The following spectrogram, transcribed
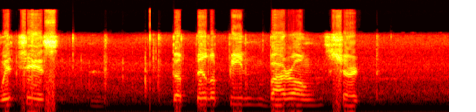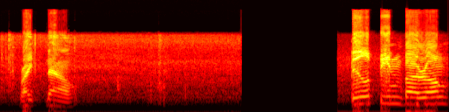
which is the Philippine Barong shirt right now. Philippine Barong,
